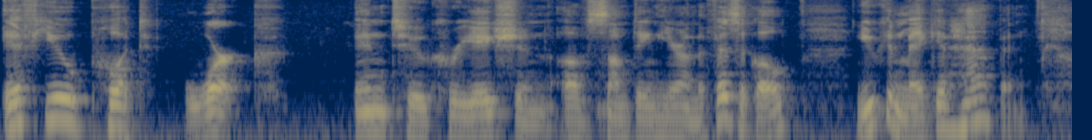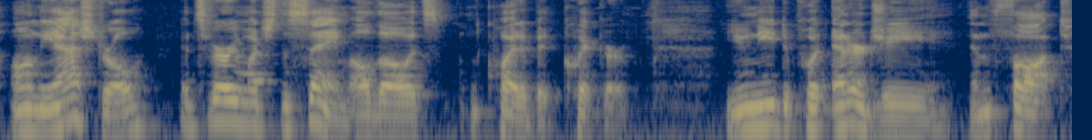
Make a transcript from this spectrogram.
if you put work into creation of something here on the physical, you can make it happen. On the astral, it's very much the same, although it's quite a bit quicker. You need to put energy and thought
